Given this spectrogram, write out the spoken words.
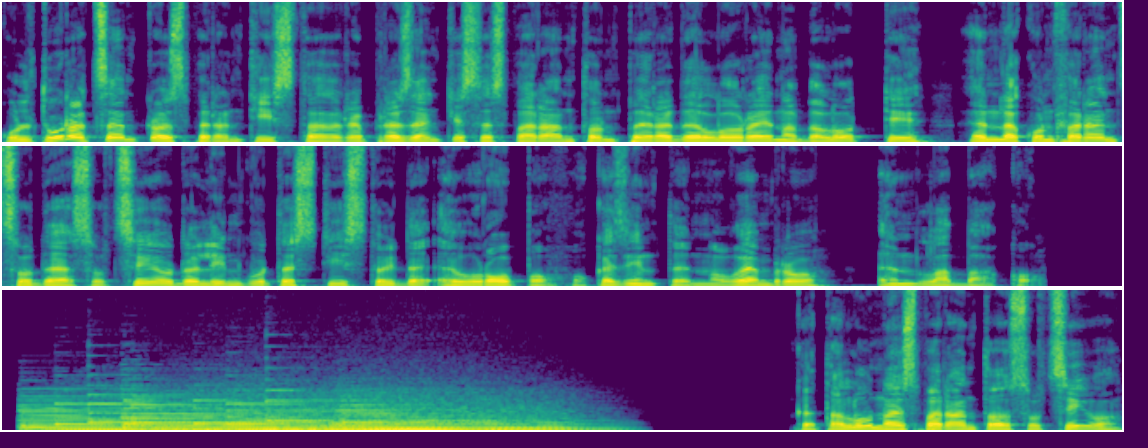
Cultura Centro Esperantista representis Esperanton pere de Lorena Belotti en la conferenzo de Asocio de Lingvotestistoi de Europo, ocasinte en novembro en Labaco. Cataluna Esperanto Asocio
